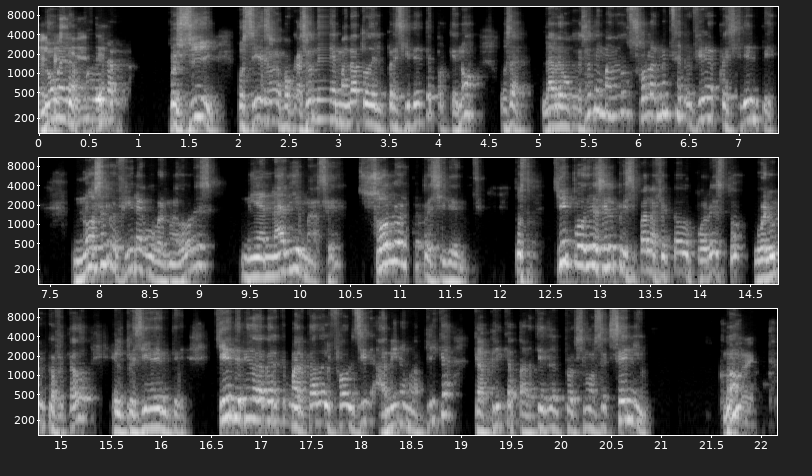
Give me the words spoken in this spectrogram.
no me la Pues sí, pues sí, es revocación de mandato del presidente, ¿por qué no? O sea, la revocación de mandato solamente se refiere al presidente, no se refiere a gobernadores ni a nadie más, ¿eh? Solo al presidente. Entonces, ¿quién podría ser el principal afectado por esto? ¿O el único afectado? El presidente. ¿Quién debió haber marcado el faul? Decir, a mí no me aplica, que aplica a partir del próximo sexenio. Correcto.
